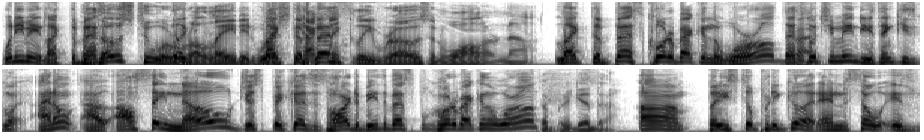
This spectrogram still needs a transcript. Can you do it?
What do you mean? Like the but best those two are like, related, whereas like technically best, Rose and Wall are not. Like the best quarterback in the world? That's right. what you mean? Do you think he's going I don't I'll, I'll, say no just because it's hard to be the best quarterback in the world. They're pretty good though. Um but he's still pretty good. And so is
